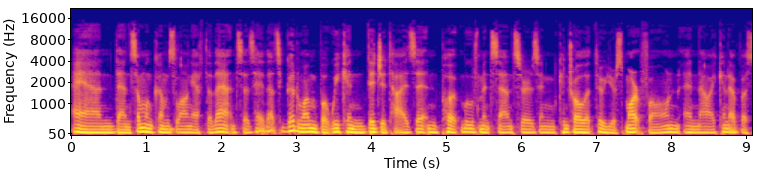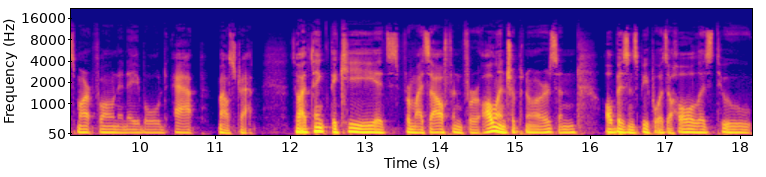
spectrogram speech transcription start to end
And then someone comes along after that and says, hey, that's a good one, but we can digitize it and put movement sensors and control it through your smartphone. And now I can have a smartphone enabled app mousetrap. So I think the key is for myself and for all entrepreneurs and all business people as a whole is to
